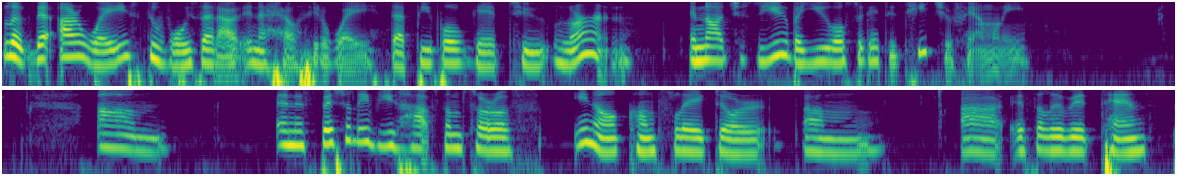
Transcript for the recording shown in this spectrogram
Look there are ways to voice that out in a healthier way that people get to learn. And not just you but you also get to teach your family. Um and especially if you have some sort of you know conflict or um uh it's a little bit tense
